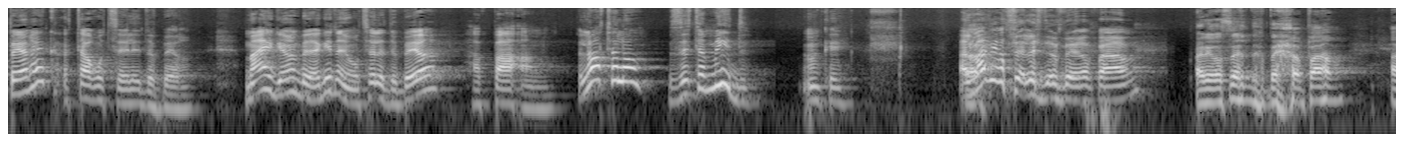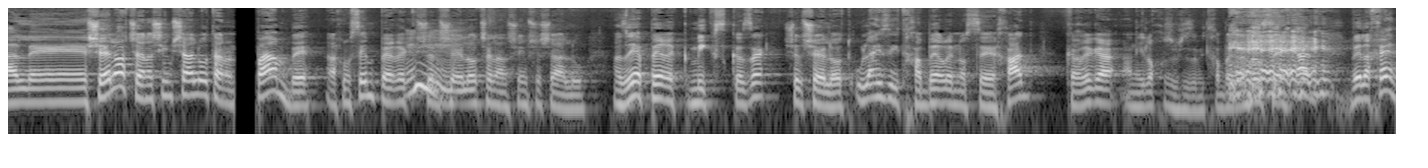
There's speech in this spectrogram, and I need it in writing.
פרק אתה רוצה לדבר. מה ההיגיון בלהגיד אני רוצה לדבר הפעם? לא, אתה לא, זה תמיד. אוקיי. על מה אני רוצה לדבר הפעם? אני רוצה לדבר הפעם על אה, שאלות שאנשים שאלו אותנו. פעם ב... אנחנו עושים פרק של שאלות של אנשים ששאלו. אז זה יהיה פרק מיקס כזה של שאלות. אולי זה יתחבר לנושא אחד. כרגע אני לא חושב שזה מתחבר לנושא אחד, ולכן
